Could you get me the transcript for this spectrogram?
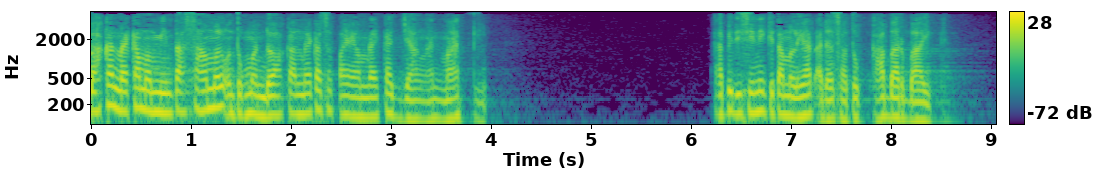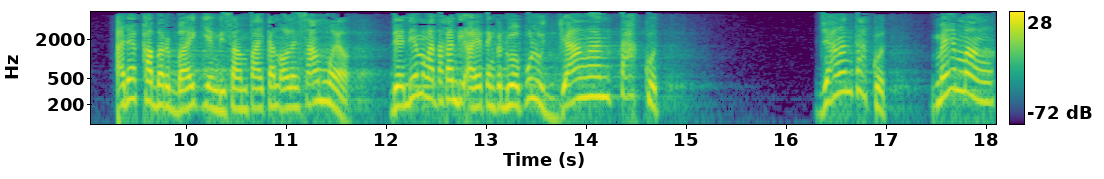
Bahkan mereka meminta Samuel untuk mendoakan mereka supaya mereka jangan mati. Tapi di sini kita melihat ada suatu kabar baik. Ada kabar baik yang disampaikan oleh Samuel. Dan dia mengatakan di ayat yang ke-20, jangan takut. Jangan takut. Memang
